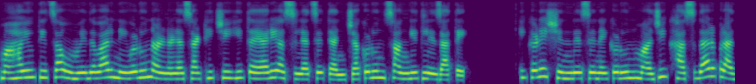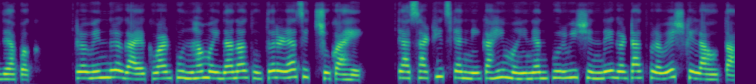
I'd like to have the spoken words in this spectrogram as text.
महायुतीचा उमेदवार निवडून आणण्यासाठीची ही तयारी असल्याचे त्यांच्याकडून सांगितले जाते. इकडे शिंदे सेनेकडून माजी खासदार प्राध्यापक रवींद्र गायकवाड पुन्हा मैदानात उतरण्यास इच्छुक आहे. त्यासाठीच त्यांनी काही महिन्यांपूर्वी शिंदे गटात प्रवेश केला होता.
